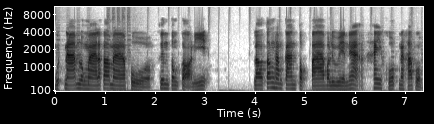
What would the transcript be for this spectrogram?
มุดน้ำลงมาแล้วก็มาโผล่ขึ้นตรงเกาะนี้ เราต้องทำการตกปลาบริเวณเนี้ยให้ครบนะครับผม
